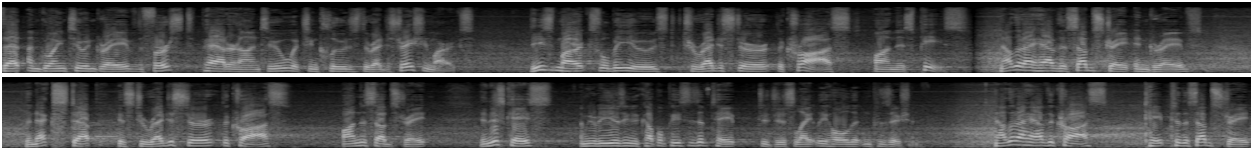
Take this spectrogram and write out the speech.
that I'm going to engrave the first pattern onto, which includes the registration marks. These marks will be used to register the cross on this piece. Now that I have the substrate engraved, the next step is to register the cross on the substrate. In this case, I'm going to be using a couple pieces of tape to just lightly hold it in position. Now that I have the cross taped to the substrate,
